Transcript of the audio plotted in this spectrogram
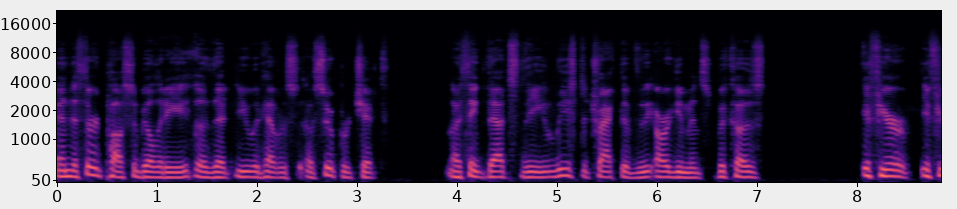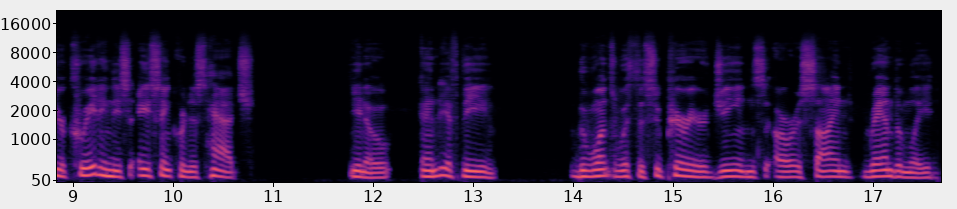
And the third possibility uh, that you would have a, a, super chick, I think that's the least attractive of the arguments because if you're if you're creating these asynchronous hatch, you know, and if the the ones with the superior genes are assigned randomly, mm-hmm.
